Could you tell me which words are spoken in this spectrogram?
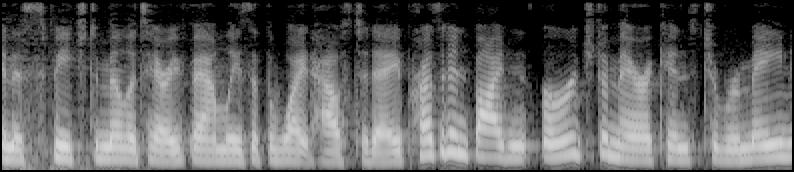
In a speech to military families at the White House today, President Biden urged Americans to remain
